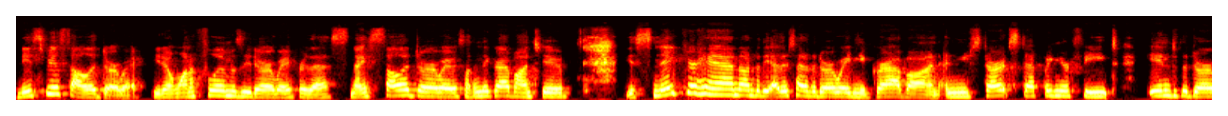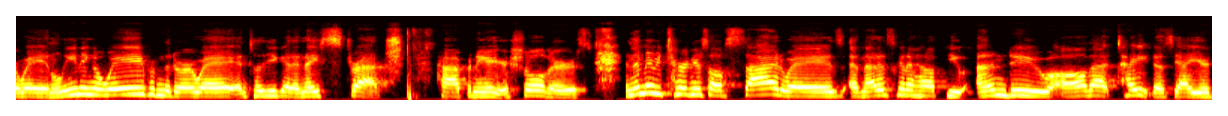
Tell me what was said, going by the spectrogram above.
needs to be a solid doorway. You don't want a flimsy doorway for this. Nice solid doorway with something to grab onto. You snake your hand onto the other side of the doorway and you grab on and you start stepping your feet into the doorway and leaning away from the doorway until you get a nice stretch happening at your shoulders. And then maybe turn yourself sideways and that is going to help you undo all that tightness. Yeah, you're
